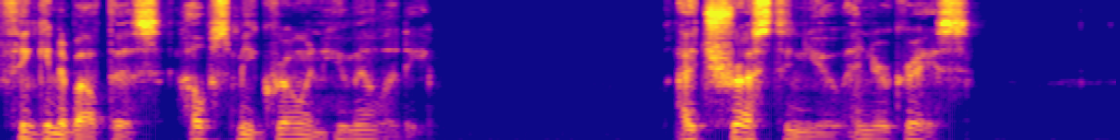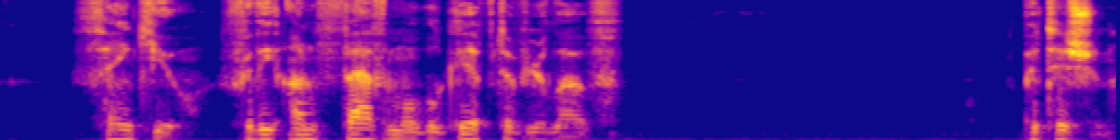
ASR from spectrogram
Thinking about this helps me grow in humility. I trust in you and your grace. Thank you for the unfathomable gift of your love. Petition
